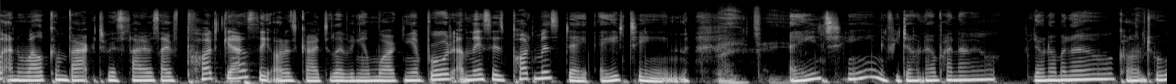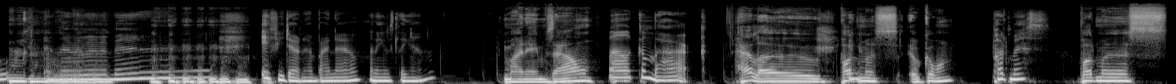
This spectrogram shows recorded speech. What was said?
and welcome back to A Sideways Life podcast, the honest guide to living and working abroad. And this is Podmas Day 18. 18. 18. If you don't know by now, if you don't know by now, can't talk. Mm-hmm. if you don't know by now, my name's Leanne. My name's Al. Welcome back. Hello, Podmas. Oh, go on. Podmas. Podmas,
